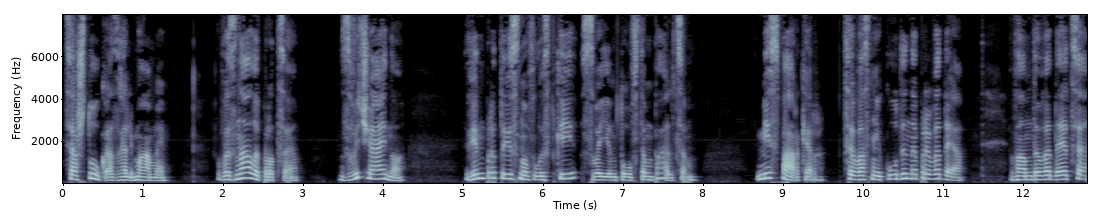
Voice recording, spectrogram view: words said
ця штука з гальмами. Ви знали про це? Звичайно. Він притиснув листки своїм товстим пальцем. Міс Паркер, це вас нікуди не приведе. Вам доведеться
